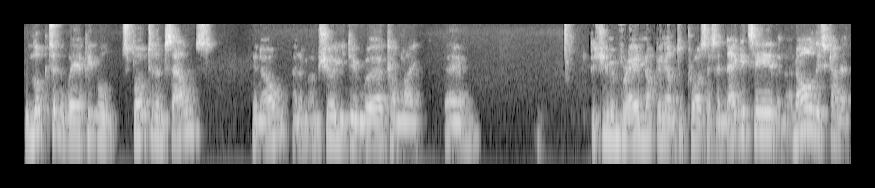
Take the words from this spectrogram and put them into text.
we looked at the way people spoke to themselves, you know, and I'm, I'm sure you do work on like um, the human brain not being able to process a negative and, and all this kind of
